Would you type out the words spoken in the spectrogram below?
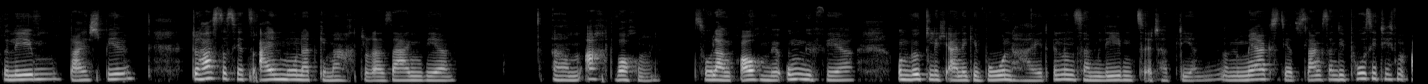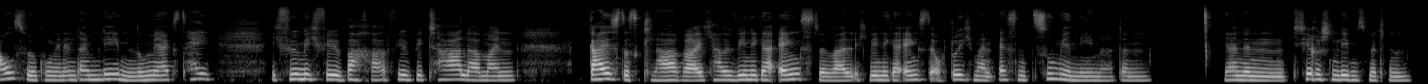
zu leben, Beispiel. Du hast das jetzt einen Monat gemacht oder sagen wir ähm, acht Wochen. So lange brauchen wir ungefähr, um wirklich eine Gewohnheit in unserem Leben zu etablieren. Und du merkst jetzt langsam die positiven Auswirkungen in deinem Leben. Du merkst, hey, ich fühle mich viel wacher, viel vitaler, mein, Geist ist klarer, ich habe weniger Ängste, weil ich weniger Ängste auch durch mein Essen zu mir nehme. Denn ja, in den tierischen Lebensmitteln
